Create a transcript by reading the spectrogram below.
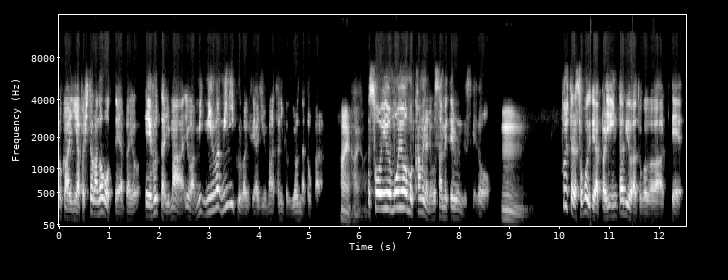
とかにやっぱ人が登って、やっぱり手振ったり、まあ、要は見見る見に来るわけですよ、野じ馬がとにかくいろんなとこから。はいはいはい。そういう模様もカメラに収めてるんですけど、うん。そしたらそこでやっぱりインタビュアーとかが来て、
